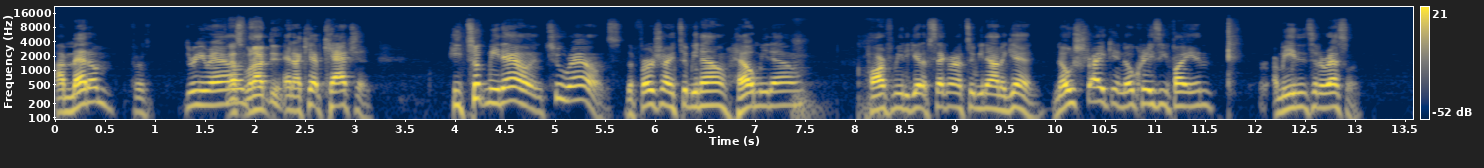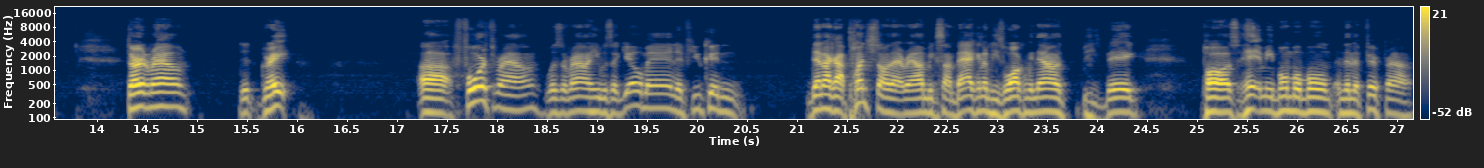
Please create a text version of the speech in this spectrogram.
I met him for three rounds. That's what I did. And I kept catching. He took me down in two rounds. The first round he took me down, held me down. Hard for me to get up. Second round took me down again. No striking, no crazy fighting. Immediately to the wrestling. Third round, did great. Uh, fourth round was the round he was like, "Yo, man, if you can." Then I got punched on that round because I'm backing him. He's walking me down. He's big. Pause, hitting me, boom, boom, boom, and then the fifth round.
